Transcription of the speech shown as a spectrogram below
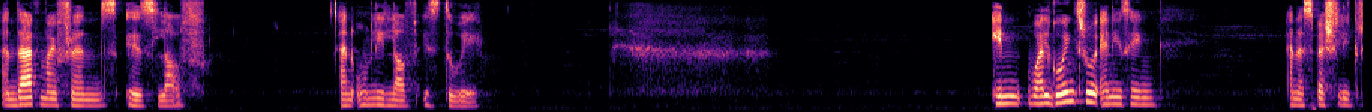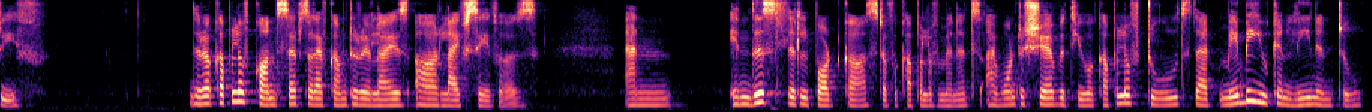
And that, my friends, is love. And only love is the way. In, while going through anything, and especially grief, there are a couple of concepts that I've come to realize are lifesavers. And in this little podcast of a couple of minutes, I want to share with you a couple of tools that maybe you can lean into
